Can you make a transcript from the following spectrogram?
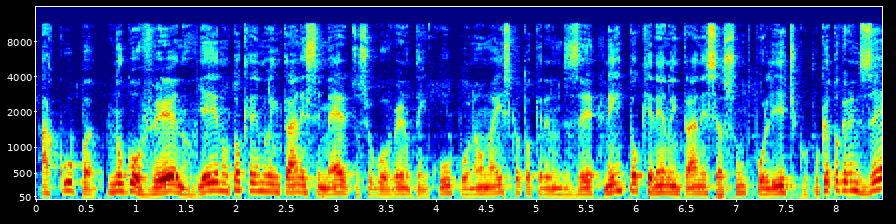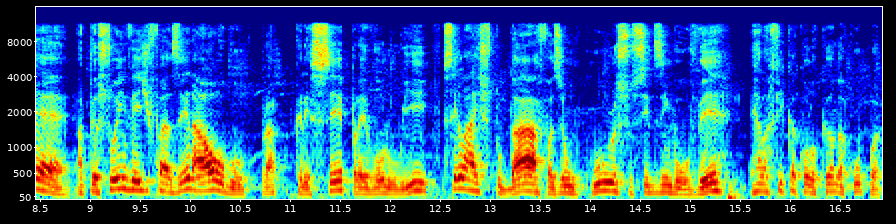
a culpa no governo. E aí eu não estou querendo entrar nesse mérito se o governo tem culpa ou não. Não é isso que eu estou querendo dizer. Nem estou querendo entrar nesse assunto político. O que eu estou querendo dizer é, a pessoa, em vez de fazer algo para crescer, para evoluir, sei lá, estudar, fazer um curso, se desenvolver, ela fica colocando a culpa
